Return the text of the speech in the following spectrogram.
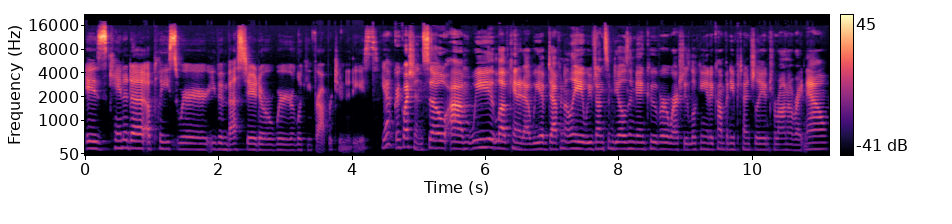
Is Canada a place where you've invested or where you're looking for opportunities? Yeah, great question. So um, we love Canada. We have definitely we've done some deals in Vancouver. We're actually looking at a company potentially in Toronto right now.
